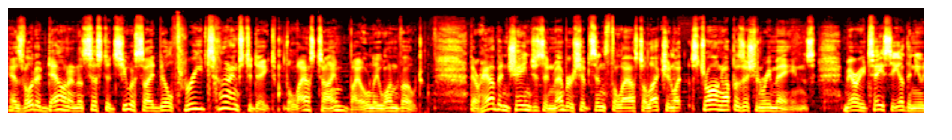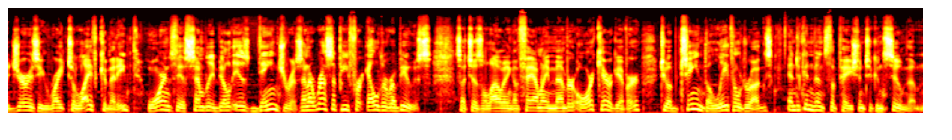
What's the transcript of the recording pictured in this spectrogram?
has voted down an assisted suicide bill three times to date, the last time by only one vote. There have been changes in membership since the last election, but strong opposition remains. Mary Tasy of the New Jersey Right to Life Committee warns the Assembly bill is dangerous and a recipe for elder abuse, such as allowing a family member or caregiver to obtain the lethal drugs and to convince the patient to consume them.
